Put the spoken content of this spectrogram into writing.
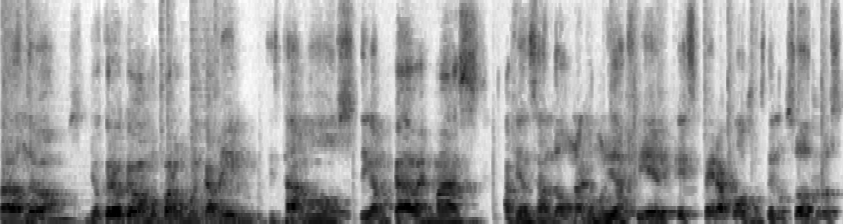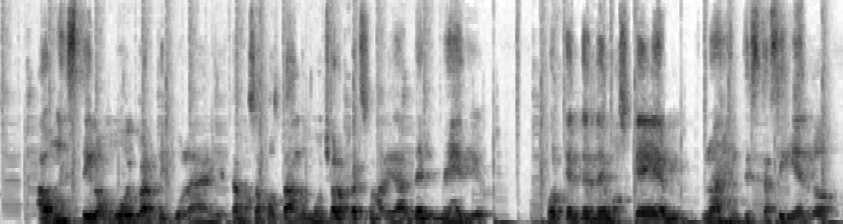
¿para dónde vamos? Yo creo que vamos para un buen camino. Estamos, digamos, cada vez más afianzando una comunidad fiel que espera cosas de nosotros a un estilo muy particular y estamos apostando mucho a la personalidad del medio porque entendemos que mm, la gente está siguiendo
